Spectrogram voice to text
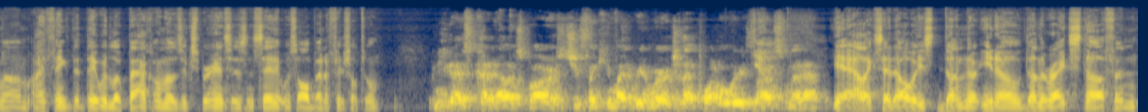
Um, I think that they would look back on those experiences and say that it was all beneficial to them. When you guys cut Alex Bars, did you think he might reemerge at that point? What were your thoughts yeah. when that happened? Yeah, Alex had always done the you know done the right stuff and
